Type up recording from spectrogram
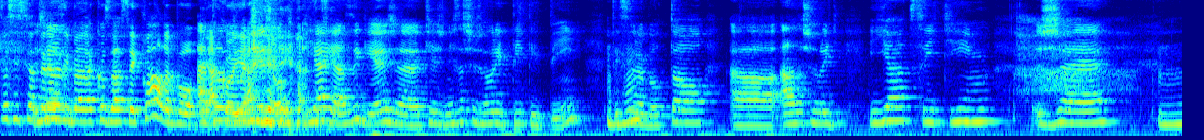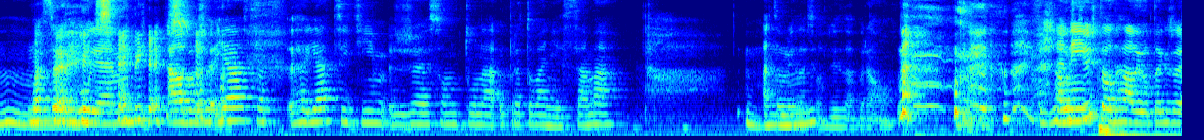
To si sa teraz Že- iba ako zasekla, alebo A to ako ja, tiež, ja, ja, ja jazyk je, že tiež nezačneš hovoriť ty, ty, ty, ty Mhm. si robil to, uh, ale začneš hovoriť ja cítim, že Ma potrebujem, alebo že ja, sa, ja cítim, že som tu na upratovanie sama. A to mi Mhm. zatiaľ vždy zabralo. Ženy, tiež to odhalil, takže...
